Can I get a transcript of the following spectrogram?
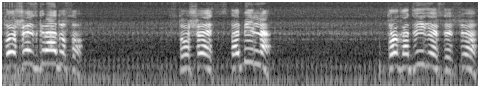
Сто шесть градусов. Сто шесть. Стабильно. Только двигаешься, все.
